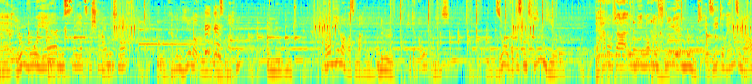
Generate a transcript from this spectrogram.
Äh, irgendwoher müssten wir jetzt wahrscheinlich noch... Kann man hier noch irgendwas machen? Nö, gut. Kann man hier noch was machen? Nö, geht auch nicht. So, was ist mit ihm hier? Der hat doch da irgendwie noch eine Fliege im Mund. Ich sehe doch ganz genau.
